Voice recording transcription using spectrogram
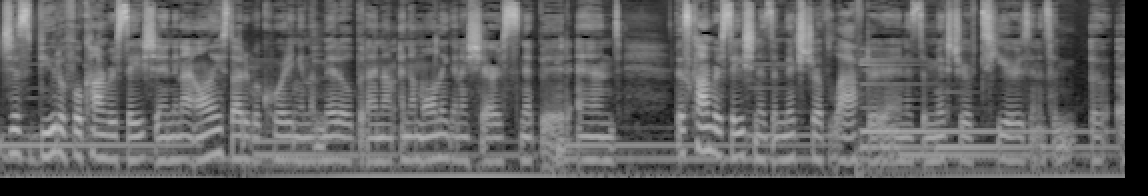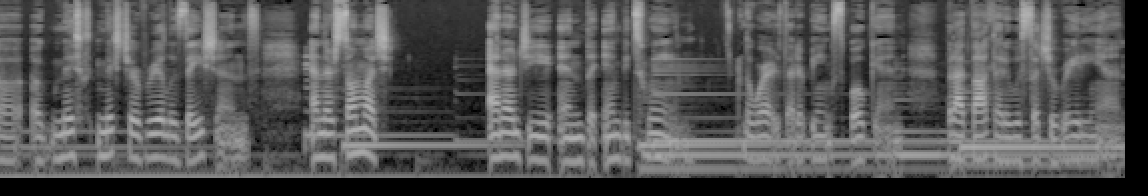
just beautiful conversation. And I only started recording in the middle, but I'm, and I'm only going to share a snippet. And this conversation is a mixture of laughter and it's a mixture of tears and it's a, a, a mix, mixture of realizations and there's so much energy in the in between the words that are being spoken but i thought that it was such a radiant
